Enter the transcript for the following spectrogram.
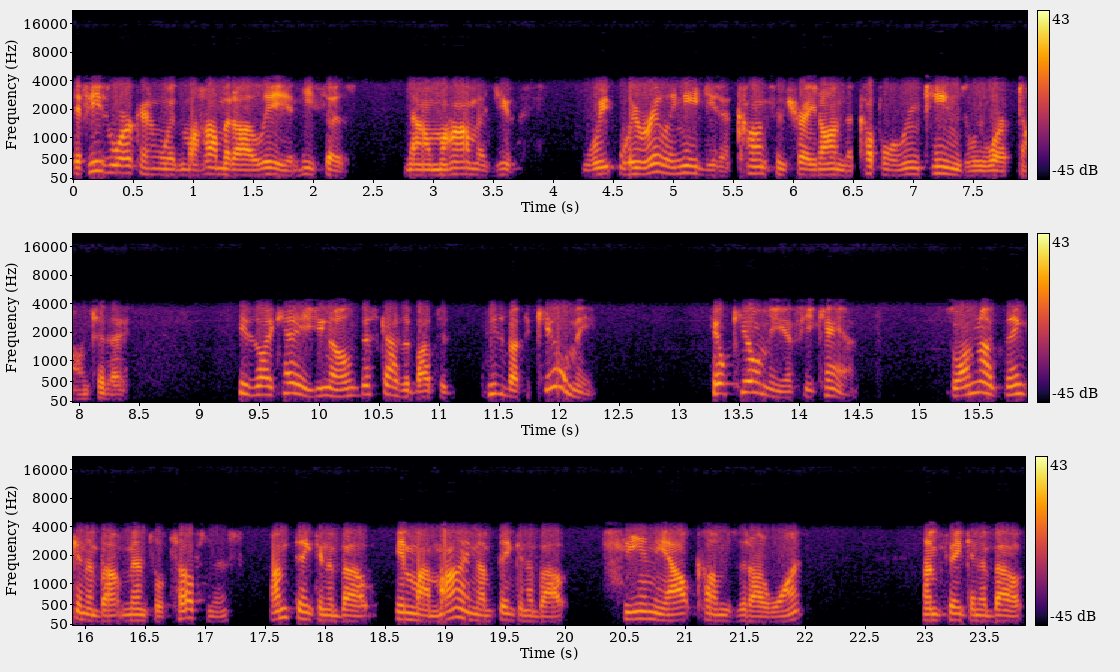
If he's working with Muhammad Ali and he says, "Now, Muhammad, you we we really need you to concentrate on the couple routines we worked on today. He's like, hey, you know, this guy's about to he's about to kill me. He'll kill me if he can. So I'm not thinking about mental toughness. I'm thinking about in my mind I'm thinking about seeing the outcomes that I want. I'm thinking about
